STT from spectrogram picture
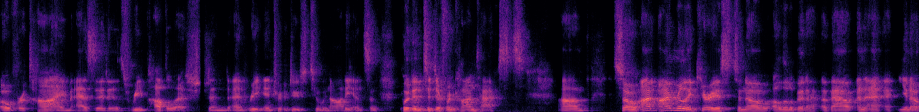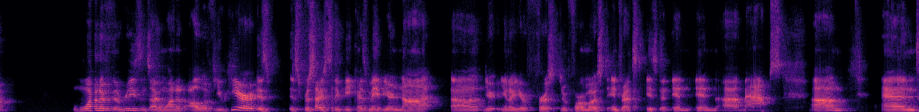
over time as it is republished and and reintroduced to an audience and put into different contexts. Um, so I, am really curious to know a little bit about and uh, you know one of the reasons I wanted all of you here is is precisely because maybe you're not uh, you know your first and foremost interest isn't in in uh, maps. Um, and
